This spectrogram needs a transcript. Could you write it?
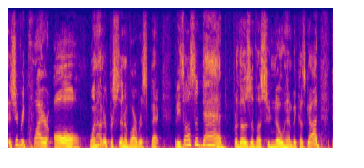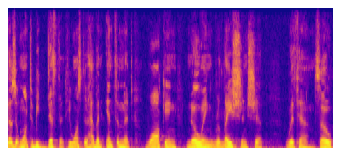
it should require all, 100% of our respect. But He's also Dad for those of us who know Him because God doesn't want to be distant. He wants to have an intimate, walking, knowing relationship with Him. So,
